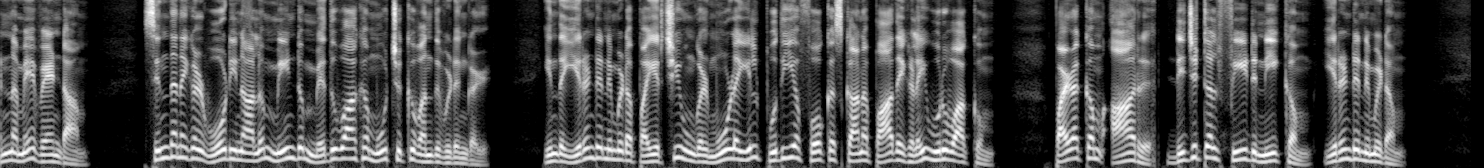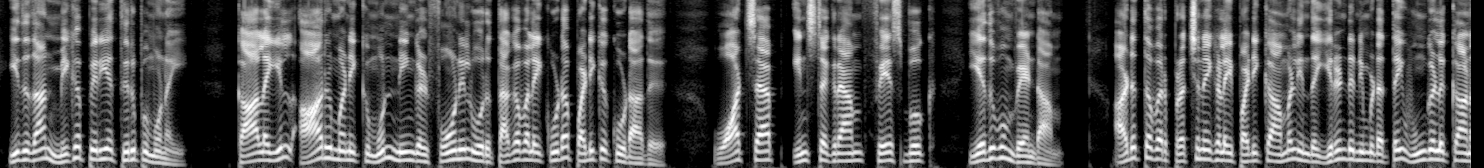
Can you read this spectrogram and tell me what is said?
எண்ணமே வேண்டாம். சிந்தனைகள் ஓடினாலும் மீண்டும் மெதுவாக மூச்சுக்கு வந்து விடுங்கள். இந்த இரண்டு நிமிட பயிற்சி உங்கள் மூளையில் புதிய ஃபோக்கஸ்கான பாதைகளை உருவாக்கும். பழக்கம் ஆறு டிஜிட்டல் ஃபீடு நீக்கம் இரண்டு நிமிடம். இதுதான் மிகப்பெரிய திருப்புமுனை. காலையில் ஆறு மணிக்கு முன் நீங்கள் ஃபோனில் ஒரு தகவலை கூட படிக்கக்கூடாது. வாட்ஸ்ஆப் இன்ஸ்டாகிராம் ஃபேஸ்புக் எதுவும் வேண்டாம். அடுத்தவர் பிரச்சனைகளை படிக்காமல் இந்த இரண்டு நிமிடத்தை உங்களுக்கான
